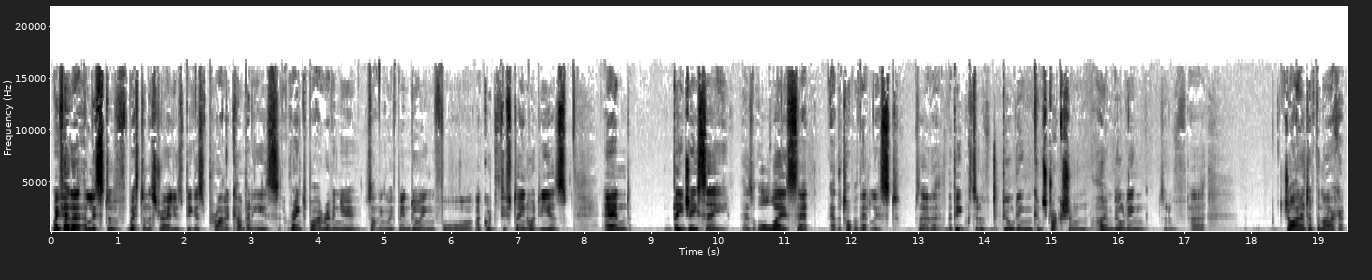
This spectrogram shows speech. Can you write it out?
we've had a, a, list of Western Australia's biggest private companies ranked by revenue, something we've been doing for a good 15 odd years. And BGC has always sat at the top of that list. So the, the big sort of building, construction, home building sort of uh, giant of the market.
